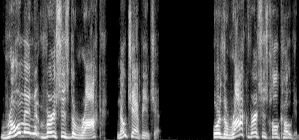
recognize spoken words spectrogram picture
Roman versus The Rock, no championship. Or The Rock versus Hulk Hogan?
